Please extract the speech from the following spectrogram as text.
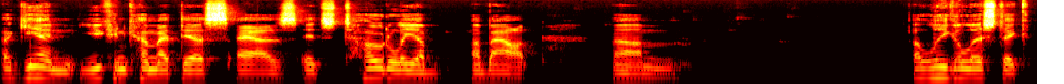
again, you can come at this as it's totally a, about um, a legalistic,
